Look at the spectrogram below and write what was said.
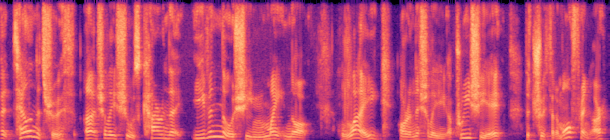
But telling the truth actually shows Karen that even though she might not like or initially appreciate the truth that I'm offering her,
